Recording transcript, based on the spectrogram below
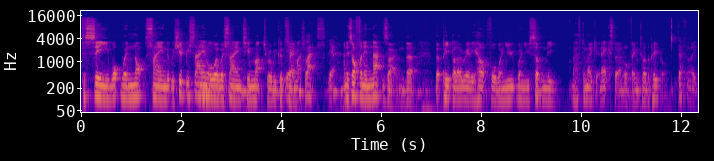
to see what we're not saying that we should be saying or where we're saying too much where we could say Mm. Much less. Yeah. And it's often in that zone that, that people are really helpful when you when you suddenly have to make it an external thing to other people. Definitely.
